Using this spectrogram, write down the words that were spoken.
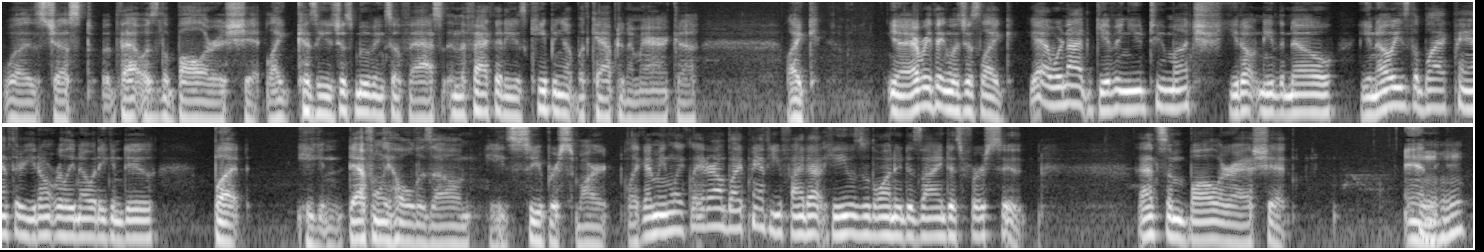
was just that was the baller as shit. Like because he was just moving so fast, and the fact that he was keeping up with Captain America, like you know, everything was just like, yeah, we're not giving you too much. You don't need to know. You know, he's the Black Panther. You don't really know what he can do, but he can definitely hold his own. He's super smart. Like, I mean, like later on Black Panther, you find out he was the one who designed his first suit. That's some baller ass shit. And mm-hmm.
